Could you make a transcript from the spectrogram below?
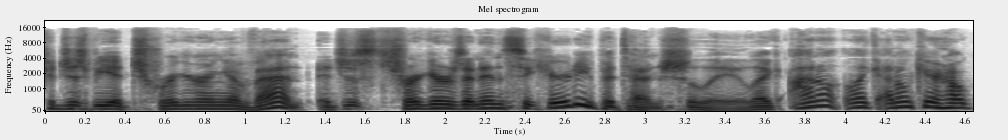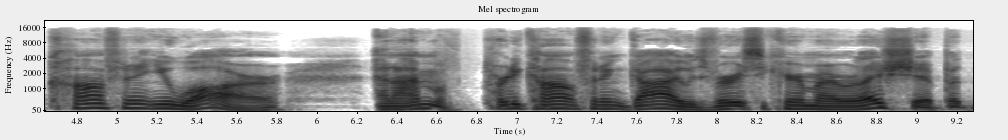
could just be a triggering event. It just triggers an insecurity potentially. Like I don't like I don't care how confident you are, and I'm a pretty confident guy who's very secure in my relationship, but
